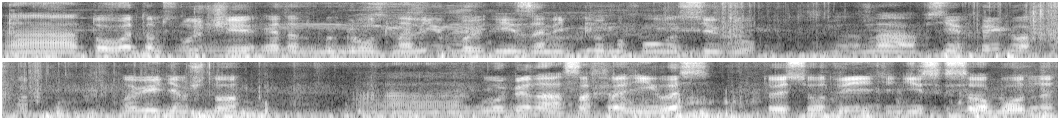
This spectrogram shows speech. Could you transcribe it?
э, то в этом случае этот бы грунт налип бы и залепил бы полностью иглу. На всех иглах вот мы видим, что э, глубина сохранилась. То есть вот видите, диск свободный,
